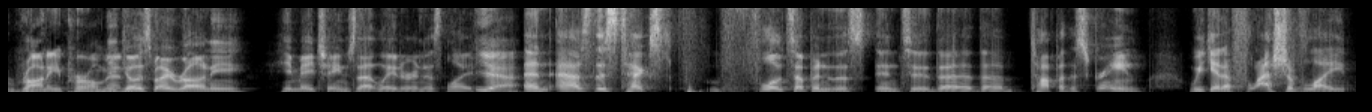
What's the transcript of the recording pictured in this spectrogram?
Ronnie Perlman. He goes by Ronnie. He may change that later in his life. Yeah. And as this text f- floats up into this into the the top of the screen, we get a flash of light,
